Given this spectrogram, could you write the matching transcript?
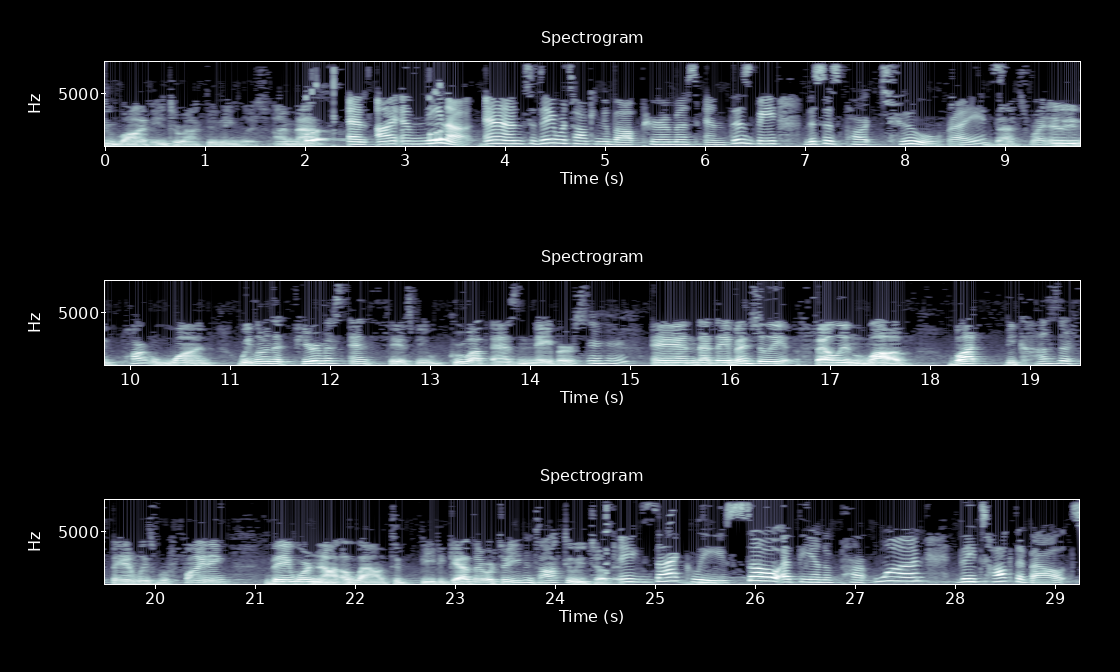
to Live Interactive English. I'm Matt. And I am Nina. And today we're talking about Pyramus and Thisbe. This is part two, right? That's right. And in part one, we learned that Pyramus and Thisbe grew up as neighbors mm-hmm. and that they eventually fell in love, but because their families were fighting, they were not allowed to be together or to even talk to each other. Exactly. So at the end of part one, they talked about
